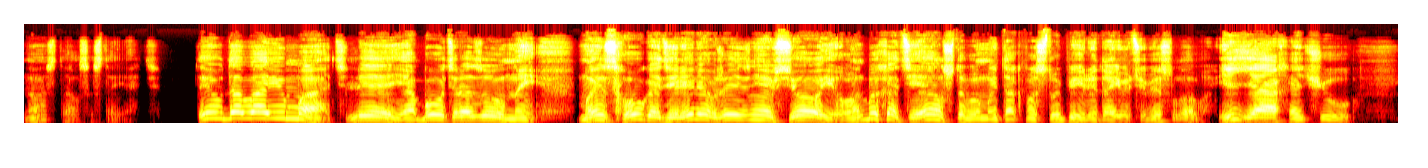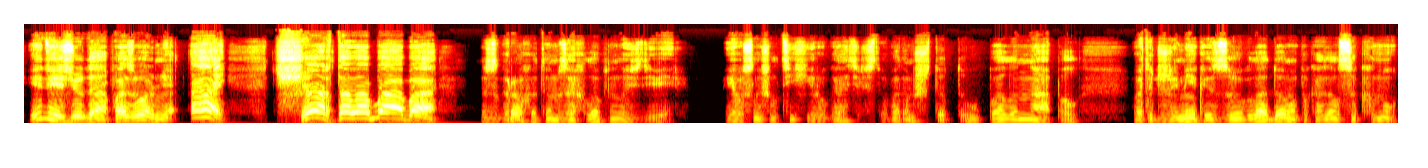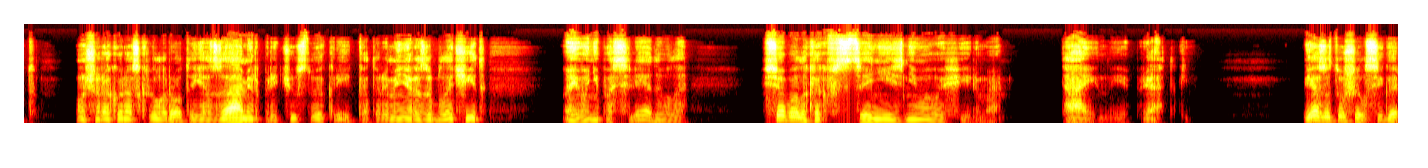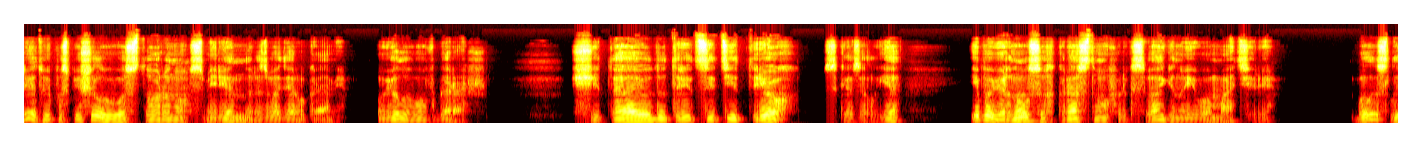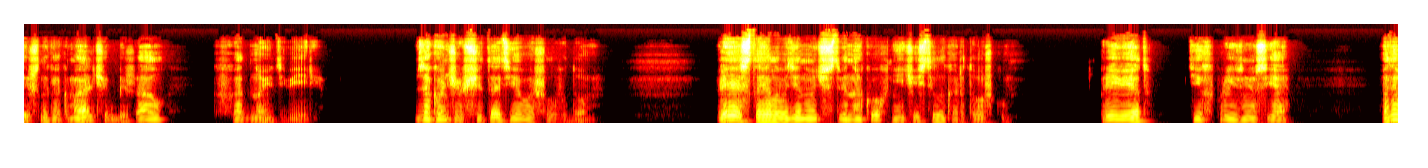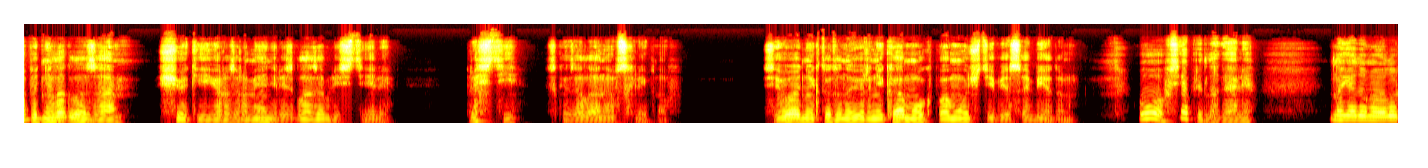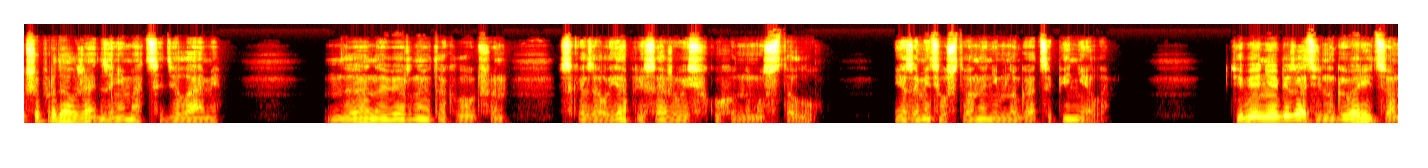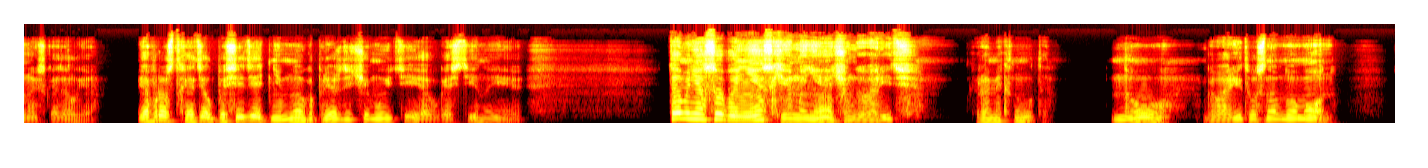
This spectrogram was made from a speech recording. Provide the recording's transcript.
но остался стоять. «Ты вдова и мать, Лея, будь разумной. Мы с Хуго делили в жизни все, и он бы хотел, чтобы мы так поступили, даю тебе слово. И я хочу. Иди сюда, позволь мне. Ай, чертова баба!» С грохотом захлопнулась дверь. Я услышал тихие ругательства, потом что-то упало на пол. В этот же миг из-за угла дома показался кнут — он широко раскрыл рот, и я замер, предчувствуя крик, который меня разоблачит. Но его не последовало. Все было как в сцене из немого фильма. Тайные прятки. Я затушил сигарету и поспешил в его сторону, смиренно разводя руками. Увел его в гараж. «Считаю до тридцати трех», — сказал я, и повернулся к красному «Фольксвагену» его матери. Было слышно, как мальчик бежал к входной двери. Закончив считать, я вошел в дом. Лея стояла в одиночестве на кухне и чистила картошку. «Привет», — тихо произнес я. Она подняла глаза. Щеки ее разрумянились, глаза блестели. «Прости», — сказала она, всхлипнув. «Сегодня кто-то наверняка мог помочь тебе с обедом». «О, все предлагали. Но я думаю, лучше продолжать заниматься делами». «Да, наверное, так лучше», — сказал я, присаживаясь к кухонному столу. Я заметил, что она немного оцепенела. «Тебе не обязательно говорить со мной», — сказал я. «Я просто хотел посидеть немного, прежде чем уйти, а в гостиной... Там не особо не с кем и не о чем говорить». «Кроме Кнута?» «Ну, говорит в основном он.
